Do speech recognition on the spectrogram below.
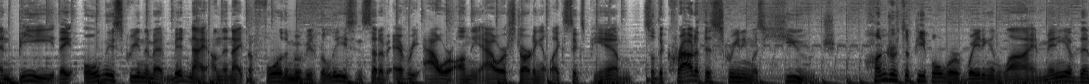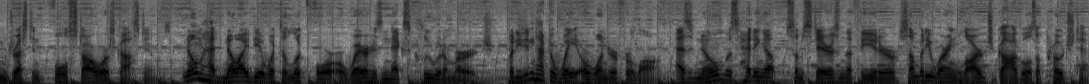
and B, they only screen them at midnight on the night before the movie's release instead of every hour on the hour starting at like 6 p.m. So the crowd at this screening was huge. Hundreds of people were waiting in line, many of them dressed in full Star Wars costumes. Gnome had no idea what to look for or where his next clue would emerge, but he didn't have to wait or wonder for long. As Gnome was heading up some stairs in the theater, somebody wearing large goggles approached him.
